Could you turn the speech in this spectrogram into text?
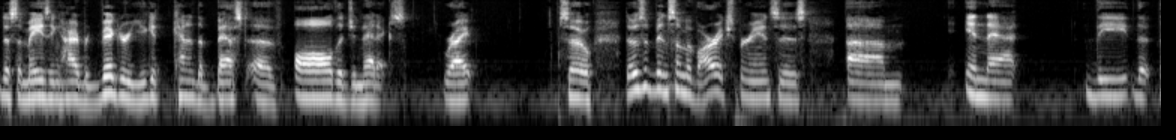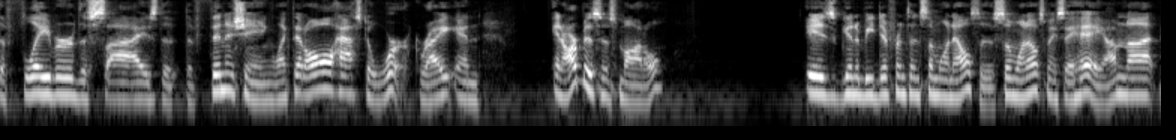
this amazing hybrid vigor. You get kind of the best of all the genetics, right? So those have been some of our experiences um, in that the, the, the flavor, the size, the, the finishing, like that all has to work, right? And in our business model is going to be different than someone else's. Someone else may say, hey, I'm not,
